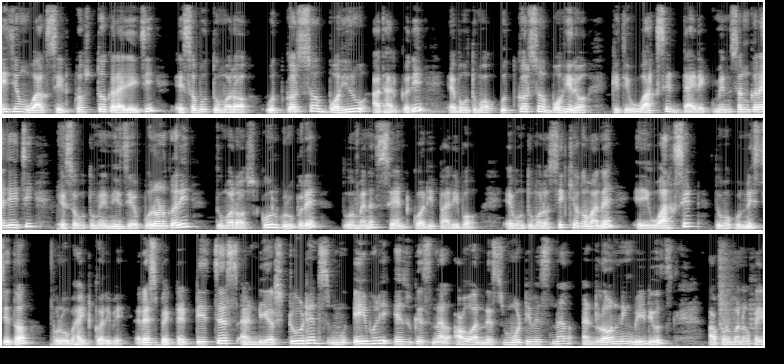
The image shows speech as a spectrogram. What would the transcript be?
ଏ ଯେଉଁ ୱାର୍କସିଟ୍ ପ୍ରସ୍ତୁତ କରାଯାଇଛି ଏସବୁ ତୁମର ଉତ୍କର୍ଷ ବହିରୁ ଆଧାର କରି ଏବଂ ତୁମ ଉତ୍କର୍ଷ ବହିର କିଛି ୱାର୍କସିଟ୍ ଡାଇରେକ୍ଟ ମେନ୍ସନ୍ କରାଯାଇଛି ଏସବୁ ତୁମେ ନିଜେ ପୂରଣ କରି ତୁମର ସ୍କୁଲ ଗ୍ରୁପ୍ରେ ତୁମେମାନେ ସେଣ୍ଡ କରିପାରିବ ଏବଂ ତୁମର ଶିକ୍ଷକମାନେ ଏହି ୱାର୍କସିଟ୍ ତୁମକୁ ନିଶ୍ଚିତ ପ୍ରୋଭାଇଡ଼ କରିବେ respected teachers and dear students ମୁଁ ଏଇଭଳି educational awareness motivational and learning videos ଆପଣମାନଙ୍କ ପାଇଁ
